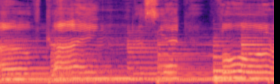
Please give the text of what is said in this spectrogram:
of kindness yet for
